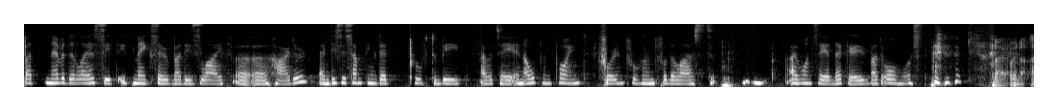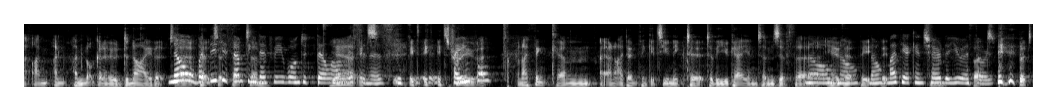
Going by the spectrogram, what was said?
but nevertheless, it, it makes everybody's life uh, uh, harder. And this is something that proved to be, I would say, an open point for improvement for the last, I won't say a decade, but almost. no, I mean, I, am I'm, I'm not going to deny that. No, uh, but that, this is that, something um, that we want to tell yeah, our listeners. It's, it's, it, it, it's, it's true. And, and, I think, um, and I don't think it's unique to, to the UK in terms of the. No, you know, no, the, the, no. The, Matija can share um, the US but, story. but,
